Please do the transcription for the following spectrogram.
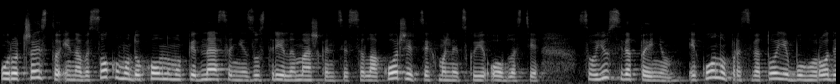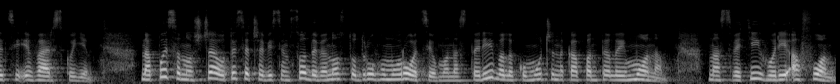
Урочисто і на високому духовному піднесенні зустріли мешканці села Коржівці Хмельницької області свою святиню, ікону Пресвятої Богородиці Іверської. Написано ще у 1892 році в монастирі великомученика Пантелеймона на святій горі Афон.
